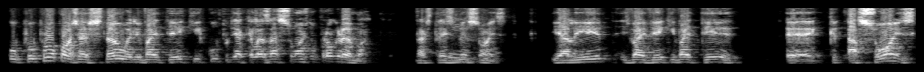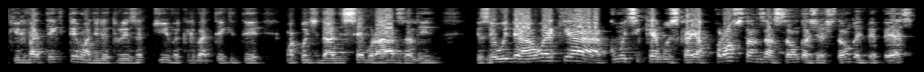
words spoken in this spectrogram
o, propogestão, ele vai ter que cumprir aquelas ações do programa, das três Sim. dimensões. E ali vai ver que vai ter é, ações que ele vai ter que ter uma diretoria executiva, que ele vai ter que ter uma quantidade de segurados ali. Quer dizer, o ideal é que, a, como se quer buscar a profissionalização da gestão do IPPS,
